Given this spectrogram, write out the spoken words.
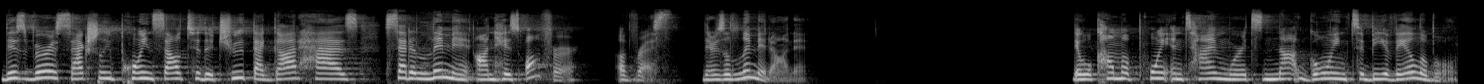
This verse actually points out to the truth that God has set a limit on his offer of rest. There's a limit on it. There will come a point in time where it's not going to be available.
